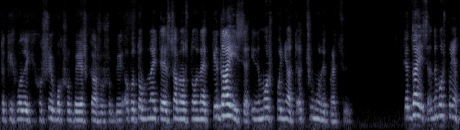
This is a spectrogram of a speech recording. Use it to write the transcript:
таких великих ошибок, щоб я ж кажу, щоб а потім, знаєте, саме основне кидаєшся і не можеш поняти, а чому не працює. Кидаєшся, не можеш поняти,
